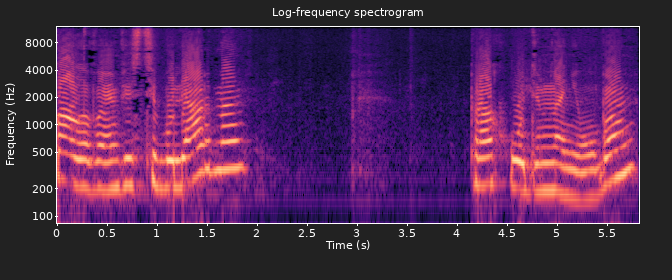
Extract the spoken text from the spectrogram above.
Вкалываем вестибулярно, проходим на небо.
